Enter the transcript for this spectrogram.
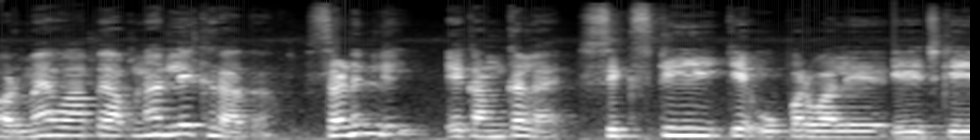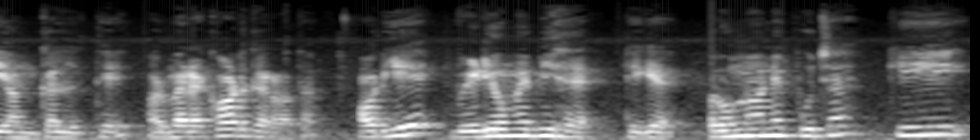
और मैं वहाँ पे अपना लिख रहा था। सडनली एक अंकल है 60 के ऊपर वाले एज के ही अंकल थे और मैं रिकॉर्ड कर रहा था। और ये वीडियो में भी है ठीक है? और उन्होंने पूछा कि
